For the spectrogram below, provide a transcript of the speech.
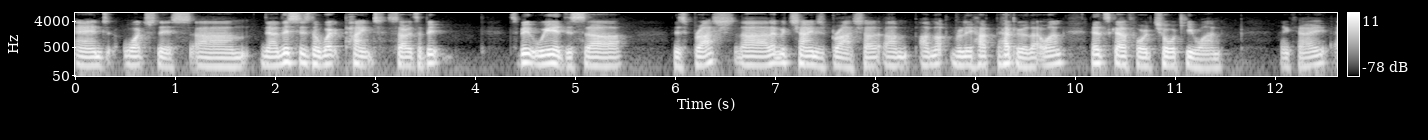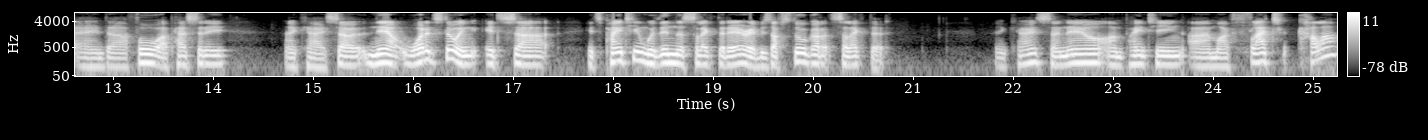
and watch this. Um, now this is the wet paint, so it's a bit it's a bit weird this uh, this brush. Uh, let me change brush. I, am not really ha happy with that one. Let's go for a chalky one. Okay, and uh, full opacity. Okay, so now what it's doing, it's uh, it's painting within the selected area because I've still got it selected. Okay, so now I'm painting uh, my flat color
